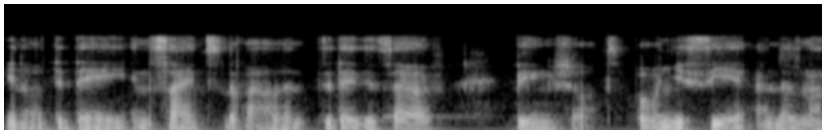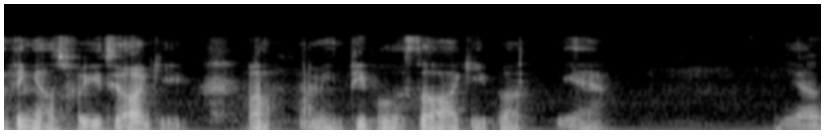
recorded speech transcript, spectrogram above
you know, did they incite the violence? Did they deserve being shot? But when you see it and there's nothing else for you to argue, well, I mean, people will still argue, but yeah, Yeah,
